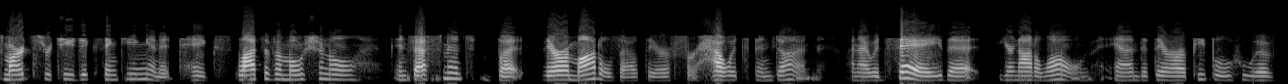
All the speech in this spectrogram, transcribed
smart strategic thinking, and it takes lots of emotional investment, but there are models out there for how it's been done. And I would say that you're not alone, and that there are people who have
